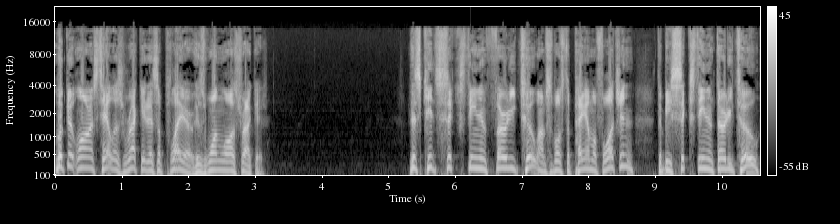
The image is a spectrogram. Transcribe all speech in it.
Look at Lawrence Taylor's record as a player, his one loss record. This kid's 16 and 32. I'm supposed to pay him a fortune to be 16 and 32?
